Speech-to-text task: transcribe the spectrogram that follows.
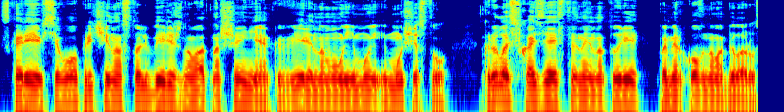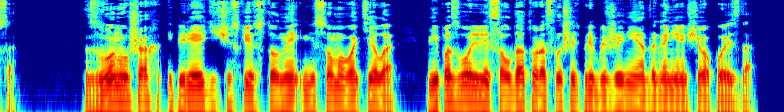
Скорее всего, причина столь бережного отношения к веренному ему имуществу крылась в хозяйственной натуре померковного белоруса. Звон в ушах и периодические стоны несомого тела не позволили солдату расслышать приближение догоняющего поезда.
